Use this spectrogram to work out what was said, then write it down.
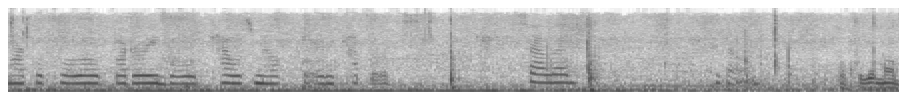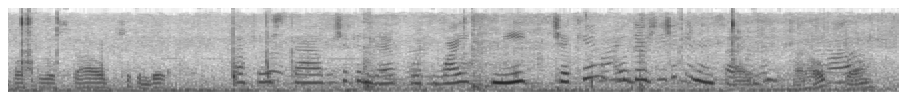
Marco Polo, buttery bold cow's milk and pepper. Salad. Don't forget my buffalo style chicken dip. Buffalo style chicken dip with white meat chicken. Oh, there's chicken inside. I hope so.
